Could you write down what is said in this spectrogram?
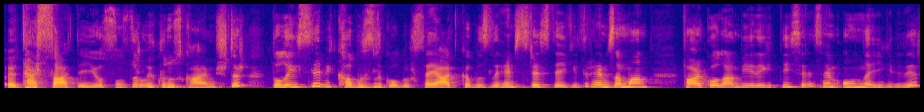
E, ters saatte yiyorsunuzdur. Uykunuz kaymıştır. Dolayısıyla bir kabızlık olur. Seyahat kabızlığı hem stresle ilgilidir hem zaman farkı olan bir yere gittiyseniz hem onunla ilgilidir.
